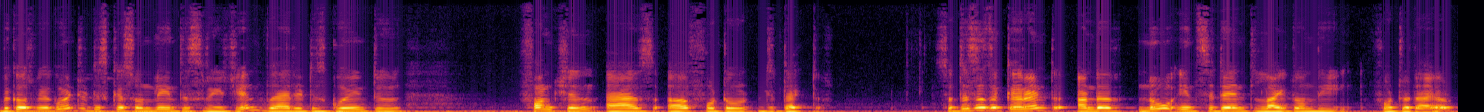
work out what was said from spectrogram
because we are going to discuss only in this region where it is going to function as a photodetector. So this is the current under no incident light on the photodiode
